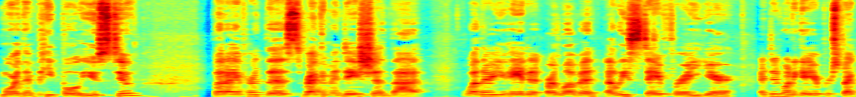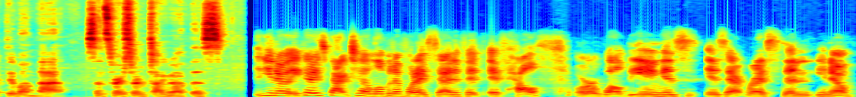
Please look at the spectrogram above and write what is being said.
more than people used to. But I've heard this recommendation that whether you hate it or love it, at least stay for a year. I did want to get your perspective on that since we're sort of talking about this. You know, it goes back to a little bit of what I said. If it if health or well being is is at risk, then you know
